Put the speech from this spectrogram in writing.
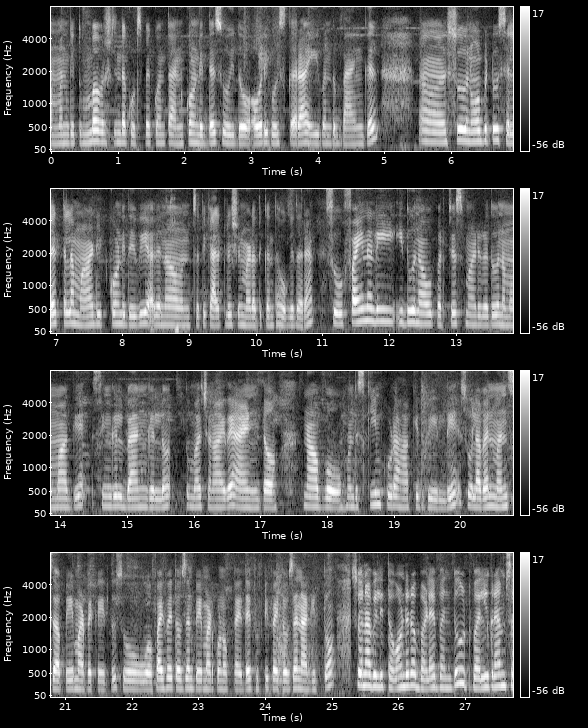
ಅಮ್ಮನಿಗೆ ತುಂಬ ವರ್ಷದಿಂದ ಕೊಡಿಸ್ಬೇಕು ಅಂತ ಅಂದ್ಕೊಂಡಿದ್ದೆ ಸೊ ಇದು ಅವರಿಗೋಸ್ಕರ ಈ ಒಂದು ಬ್ಯಾಂಗಲ್ ಸೊ ನೋಡಿಬಿಟ್ಟು ಸೆಲೆಕ್ಟ್ ಎಲ್ಲ ಮಾಡಿ ಇಟ್ಕೊಂಡಿದ್ದೀವಿ ಅದನ್ನು ಒಂದು ಸತಿ ಕ್ಯಾಲ್ಕುಲೇಷನ್ ಮಾಡೋದಕ್ಕಂತ ಹೋಗಿದ್ದಾರೆ. ಸೊ ಫೈನಲಿ ಇದು ನಾವು ಪರ್ಚೇಸ್ ಮಾಡಿರೋದು ನಮ್ಮಮ್ಮಗೆ ಸಿಂಗಲ್ ಬ್ಯಾಂಗಲ್ಲು ತುಂಬ ಚೆನ್ನಾಗಿದೆ. ಆ್ಯಂಡ್ ನಾವು ಒಂದು ಸ್ಕೀಮ್ ಕೂಡ ಹಾಕಿದ್ವಿ ಇಲ್ಲಿ. ಸೊ ಲೆವೆನ್ ಮಂತ್ಸ್ ಪೇ ಮಾಡಬೇಕಾಗಿತ್ತು so five five thousand pay ಮಾಡ್ಕೊಂಡು ಹೋಗ್ತಾ ಇದ್ದೆ. ಫಿಫ್ಟಿ ಫೈವ್ ತೌಸಂಡ್ ಆಗಿತ್ತು. ಸೊ ನಾವಿಲ್ಲಿ ತೊಗೊಂಡಿರೋ ಬಳೆ ಬಂದು twelve grams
